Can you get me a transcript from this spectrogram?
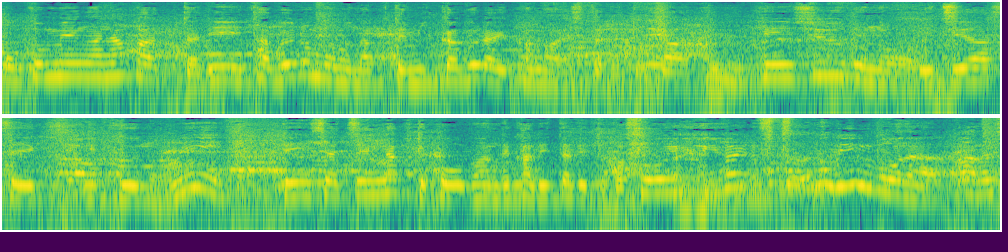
のお米がなかったり食べるものなくて3日ぐらい我慢したりとか、編集部の打ち合わせ行くのに電車賃なくて交番で借りたりとかそういういわゆる普通の貧乏な話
